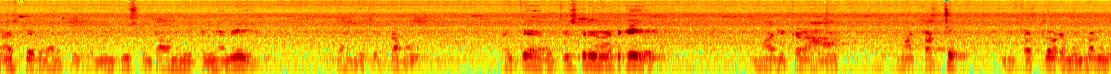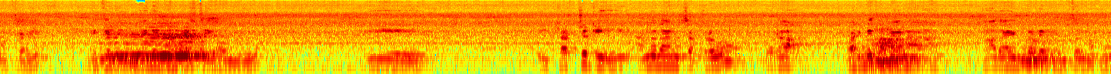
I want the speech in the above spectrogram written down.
మ్యాజిస్ట్రేట్ గారికి మేము తీసుకుంటామని వీటిని అని వాటికి చెప్పాము. అయితే అవి తీసుకునే నాటికి మాకు ఇక్కడ మా ట్రస్ట్ మా ట్రస్ట్లో ఒక మెంబర్ని మాత్రమే. అయితే నేను మేనేజింగ్ ట్రస్టీగా ఉన్నాను ఈ ఈ ట్రస్ట్కి అన్నదాన సత్రము కూడా పరిమితమైన ఆదాయంతో వెళ్తున్నాము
